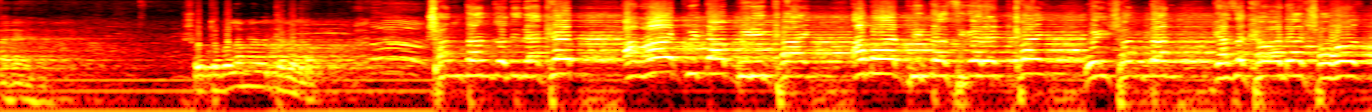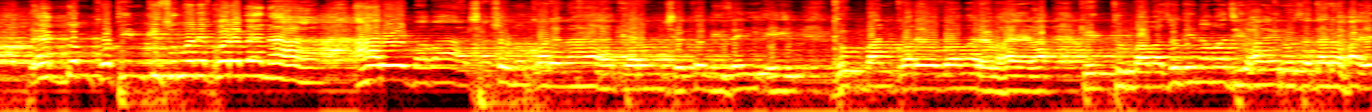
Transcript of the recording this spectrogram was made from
হ্যাঁ, হ্যাঁ। সত্য বললাম না মিথ্যা বললাম সন্তান যদি দেখে, আমার পিতা বিড়ি খায়, আমার পিতা সিগারেট খায়, ওই সন্তান গাঁজা খাওয়াটা সহজ, একদম কঠিন কিছু মনে করবে না। আর ওই বাবা শাসনও করে না, কারণ সে তো নিজেই এই ধূমপান করে ও আমার ভাইয়েরা। কিন্তু বাবা যদি নামাজি হয়, রোজাদার হয়,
